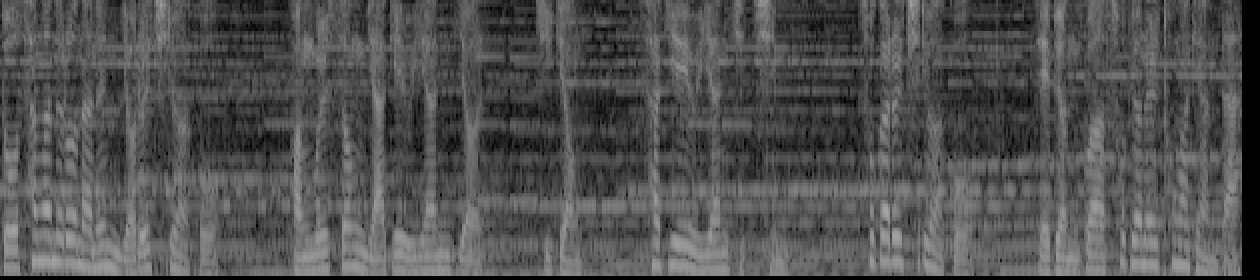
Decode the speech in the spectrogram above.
또 상안으로 나는 열을 치료하고 광물성 약에 의한 열, 기경, 사기에 의한 기침, 소가를 치료하고 대변과 소변을 통하게 한다.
